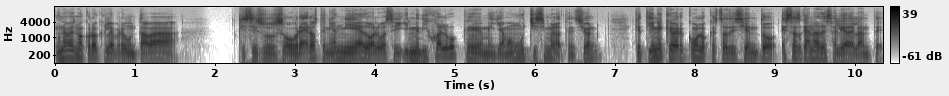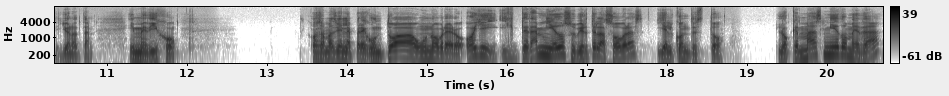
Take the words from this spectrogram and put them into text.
una vez me acuerdo que le preguntaba que si sus obreros tenían miedo o algo así y me dijo algo que me llamó muchísimo la atención, que tiene que ver con lo que estás diciendo, esas ganas de salir adelante, Jonathan. Y me dijo, o sea, más bien le preguntó a un obrero, oye, ¿y te da miedo subirte las obras? Y él contestó, lo que más miedo me da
